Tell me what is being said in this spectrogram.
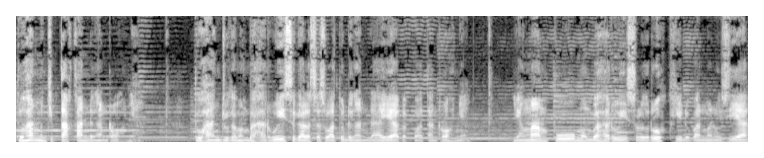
Tuhan menciptakan dengan rohnya. Tuhan juga membaharui segala sesuatu dengan daya kekuatan rohnya yang mampu membaharui seluruh kehidupan manusia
